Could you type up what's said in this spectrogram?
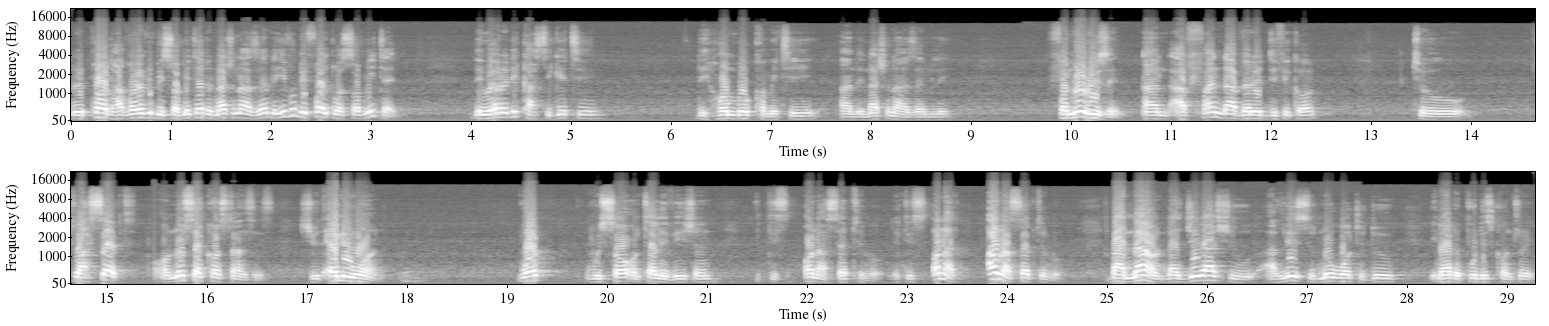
report have already been submitted to National Assembly, even before it was submitted, they were already castigating the humble committee and the National Assembly for no reason. And I find that very difficult to, to accept. On no circumstances should anyone, what we saw on television, it is unacceptable. It is una unacceptable. By now, Nigeria should at least know what to do in order to put this country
